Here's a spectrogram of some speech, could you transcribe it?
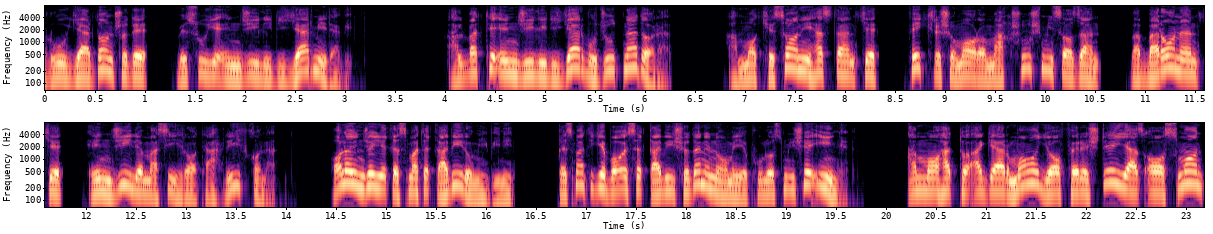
رویگردان شده به سوی انجیلی دیگر می روید. البته انجیلی دیگر وجود ندارد اما کسانی هستند که فکر شما را مخشوش می سازند و برانند که انجیل مسیح را تحریف کنند. حالا اینجا یه قسمت قوی رو می بینید. قسمتی که باعث قوی شدن نامه پولس میشه اینه. اما حتی اگر ما یا فرشته ای از آسمان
